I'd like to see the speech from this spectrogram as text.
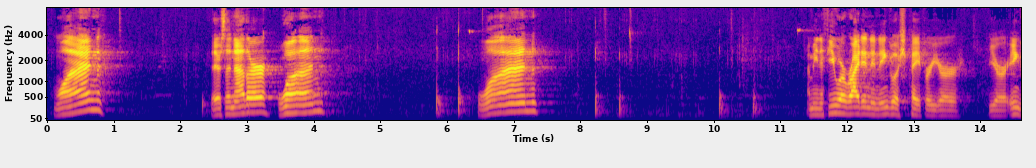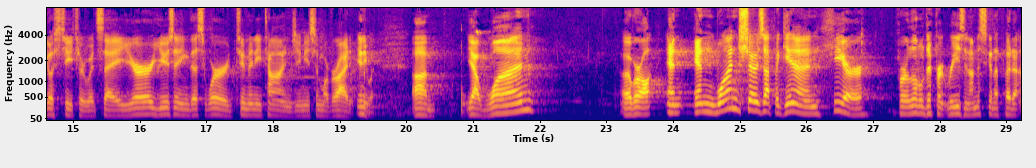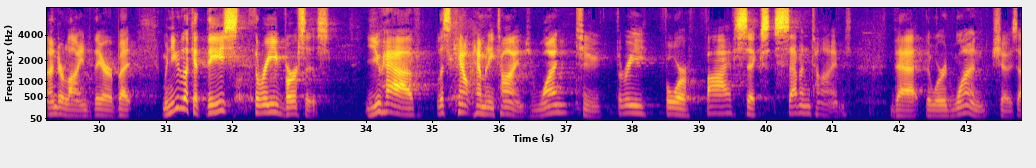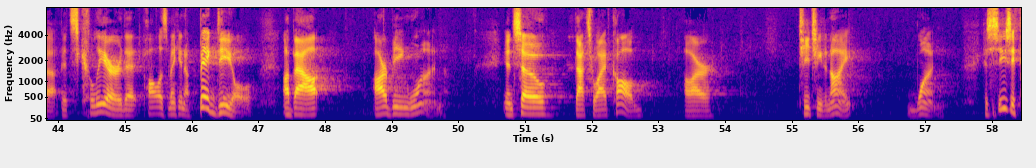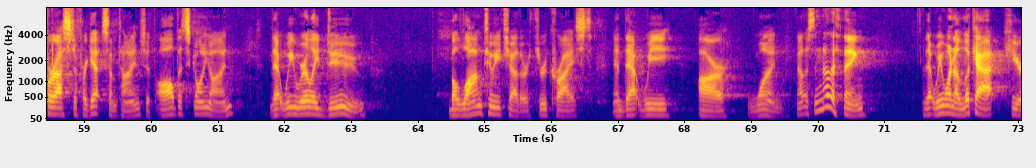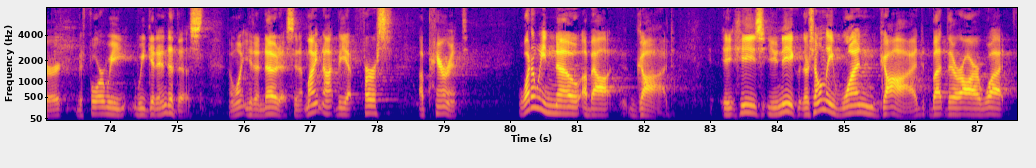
one, there's another one, one. I mean, if you were writing an English paper, your, your English teacher would say, You're using this word too many times. You need some more variety. Anyway, um, yeah, one overall. And, and one shows up again here for a little different reason. I'm just going to put it underlined there. But when you look at these three verses, you have, let's count how many times one, two, three, four, five, six, seven times that the word one shows up. It's clear that Paul is making a big deal about our being one. And so that's why I've called our teaching tonight one. Because it's easy for us to forget sometimes, with all that's going on, that we really do belong to each other through Christ and that we are one. Now, there's another thing that we want to look at here before we, we get into this. I want you to notice, and it might not be at first apparent. What do we know about God? He's unique. There's only one God, but there are what?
